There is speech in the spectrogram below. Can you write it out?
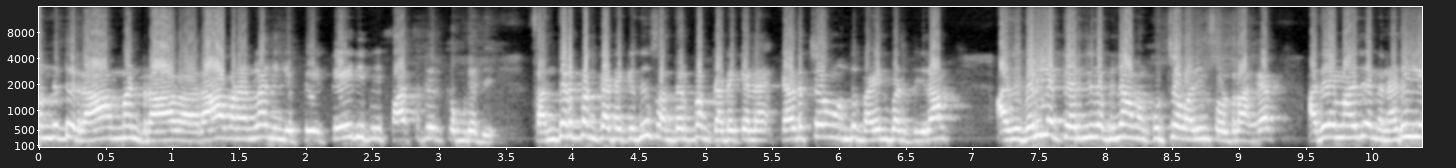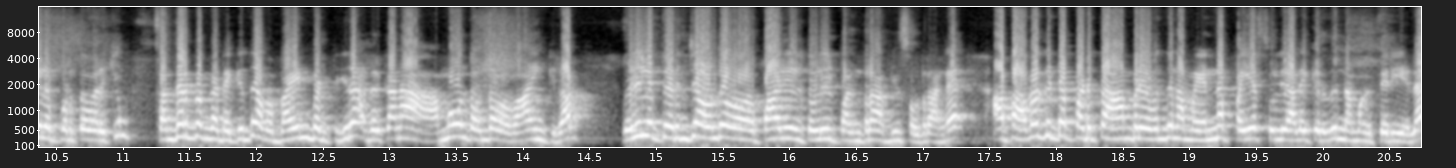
வந்துட்டு ராமன் ராவ ராவணன்லாம் நீங்க தேடி போய் பார்த்துட்டு இருக்க முடியாது. சந்தர்ப்பம் கிடைக்குது சந்தர்ப்பம் கிடைக்கல. கிடைச்சவன் வந்து பயன்படுத்திக்கிறான் அது வெளியில தெரிஞ்சது அப்படின்னா அவன் குற்றவாளின்னு சொல்றாங்க. அதே மாதிரி அந்த நடிகைகளை பொறுத்த வரைக்கும் சந்தர்ப்பம் கிடைக்குது அவ பயன்படுத்திக்கிறா அதற்கான அமௌண்ட் வந்து அவ வாங்கிக்கிறான். வெளியில தெரிஞ்சா வந்து பாலியல் தொழில் பண்றான் அப்படின்னு சொல்றாங்க. அப்ப அவகிட்ட படுத்த ஆம்பளை வந்து நம்ம என்ன பெயர் சொல்லி அழைக்கிறது நமக்கு தெரியல.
